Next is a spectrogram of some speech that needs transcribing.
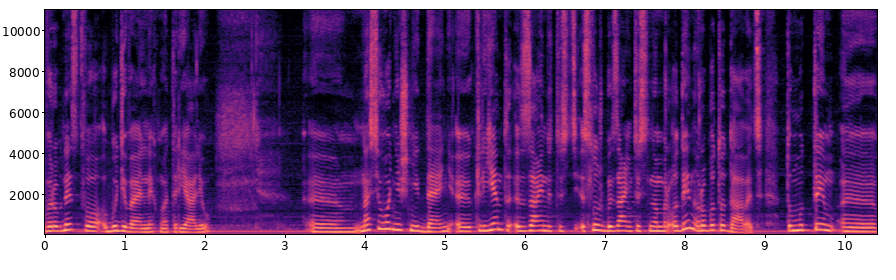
виробництво будівельних матеріалів. Е, На сьогоднішній день е, клієнт зайнятості служби зайнятості номер один роботодавець. Тому тим е,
